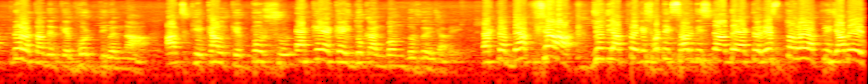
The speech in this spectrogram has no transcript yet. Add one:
আপনারা তাদেরকে ভোট দিবেন না। আজকে, কালকে, পরশু একে একাই দোকান বন্ধ হয়ে যাবে। একটা ব্যবসা যদি আপনাকে সঠিক সার্ভিস না দেয়, একটা রেস্তোরাঁয় আপনি যাবেন,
